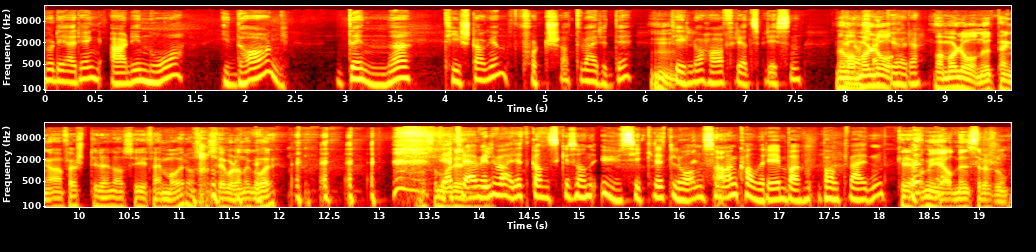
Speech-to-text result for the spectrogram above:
vurdering. Er de nå, i dag, denne tirsdagen, fortsatt verdig til å ha fredsprisen? Mm. Men hva må, låne, lar å seg lå- ikke gjøre. hva med låne ut penga først, til la oss si fem år, og så se hvordan det går? Det tror jeg vil være et ganske sånn usikret lån, som man kaller det i ban bankverden. Krever for mye administrasjon.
